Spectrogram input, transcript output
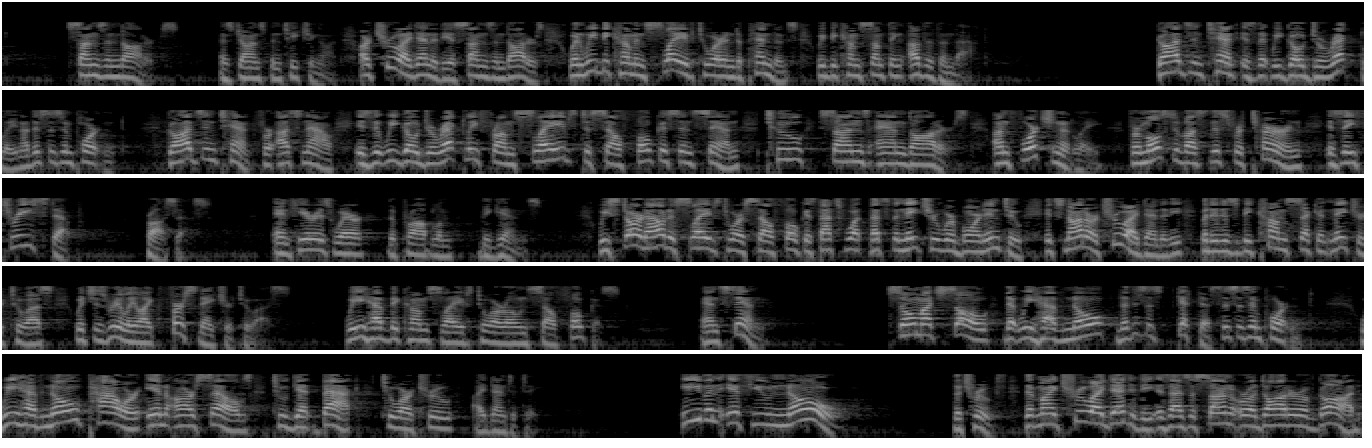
sons and daughters, as John's been teaching on. Our true identity as sons and daughters. When we become enslaved to our independence, we become something other than that. God's intent is that we go directly, now this is important, God's intent for us now is that we go directly from slaves to self focus and sin to sons and daughters. Unfortunately, for most of us, this return is a three step process. And here is where the problem begins. We start out as slaves to our self focus. That's what, that's the nature we're born into. It's not our true identity, but it has become second nature to us, which is really like first nature to us. We have become slaves to our own self focus and sin. So much so that we have no, now this is, get this, this is important. We have no power in ourselves to get back to our true identity. Even if you know the truth, that my true identity is as a son or a daughter of God,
